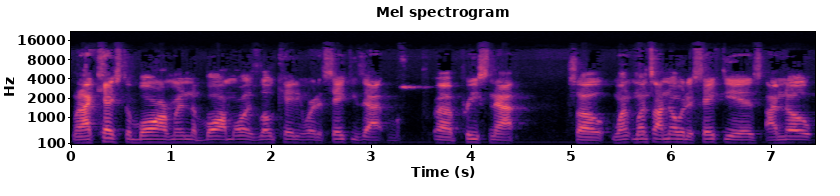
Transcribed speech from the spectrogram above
when I catch the ball, I'm running the ball. I'm always locating where the safety's at uh, pre-snap. So on- once I know where the safety is, I know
